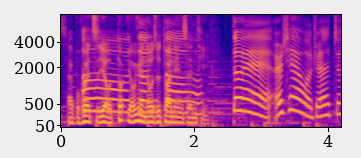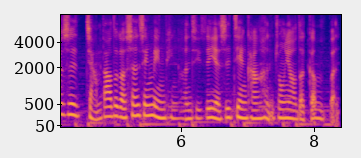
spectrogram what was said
才不会只有永远都是锻炼身体。对，而且我觉得就是讲到这个身心灵平衡，其实也是健康很重要的根本。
